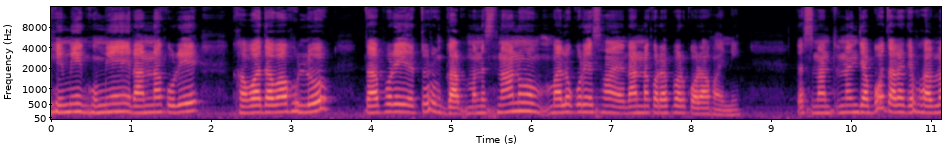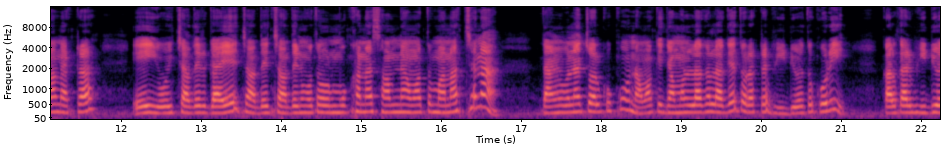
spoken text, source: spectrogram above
ঘেমে ঘুমিয়ে রান্না করে খাওয়া দাওয়া হলো। তারপরে এত মানে স্নানও ভালো করে রান্না করার পর করা হয়নি। তা স্নান টান যাব, তার আগে ভাবলাম একটা এই ওই চাঁদের গায়ে, চাঁদের চাঁদের মতো ওর মুখখানার সামনে আমার তো মানাচ্ছে না। তা আমি বললাম, চল কুকুন আমাকে যেমন লাগা লাগে, তোর একটা ভিডিও তো করি। কালকার ভিডিও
